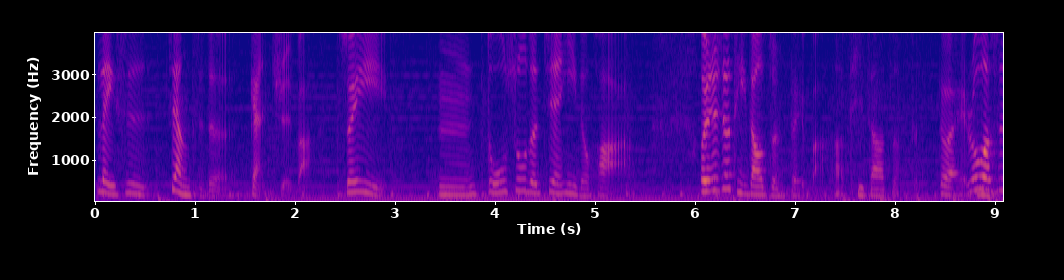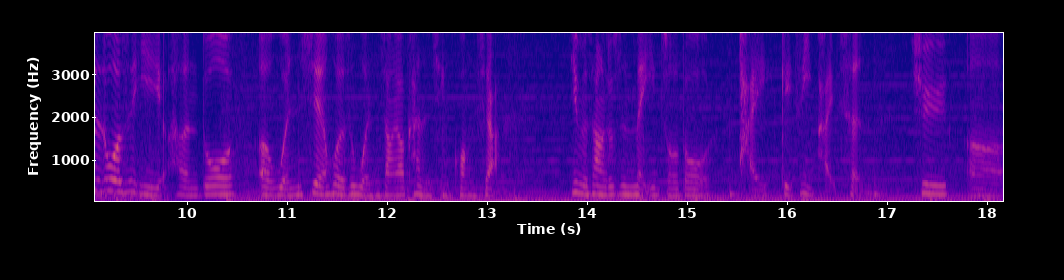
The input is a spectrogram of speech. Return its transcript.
类似这样子的感觉吧。所以，嗯，读书的建议的话，我觉得就提早准备吧。好，提早准备。对，如果是如果是以很多呃文献或者是文章要看的情况下，基本上就是每一周都排给自己排程去呃。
